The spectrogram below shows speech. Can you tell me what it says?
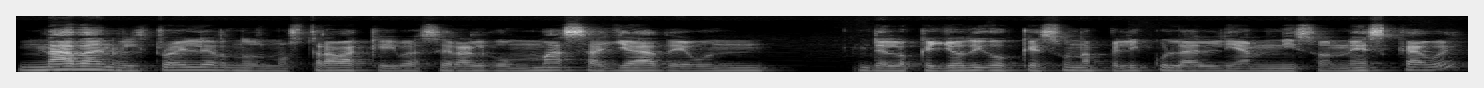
Nada en el trailer nos mostraba que iba a ser algo más allá de un. de lo que yo digo que es una película liamnisonesca, güey.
